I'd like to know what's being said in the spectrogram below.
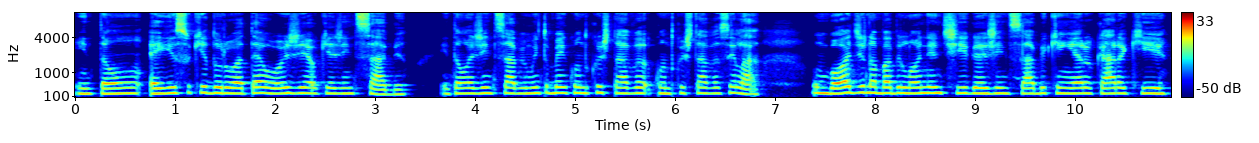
Então é isso que durou até hoje, é o que a gente sabe. Então a gente sabe muito bem quando custava, quando custava, sei lá, um bode na Babilônia antiga, a gente sabe quem era o cara que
